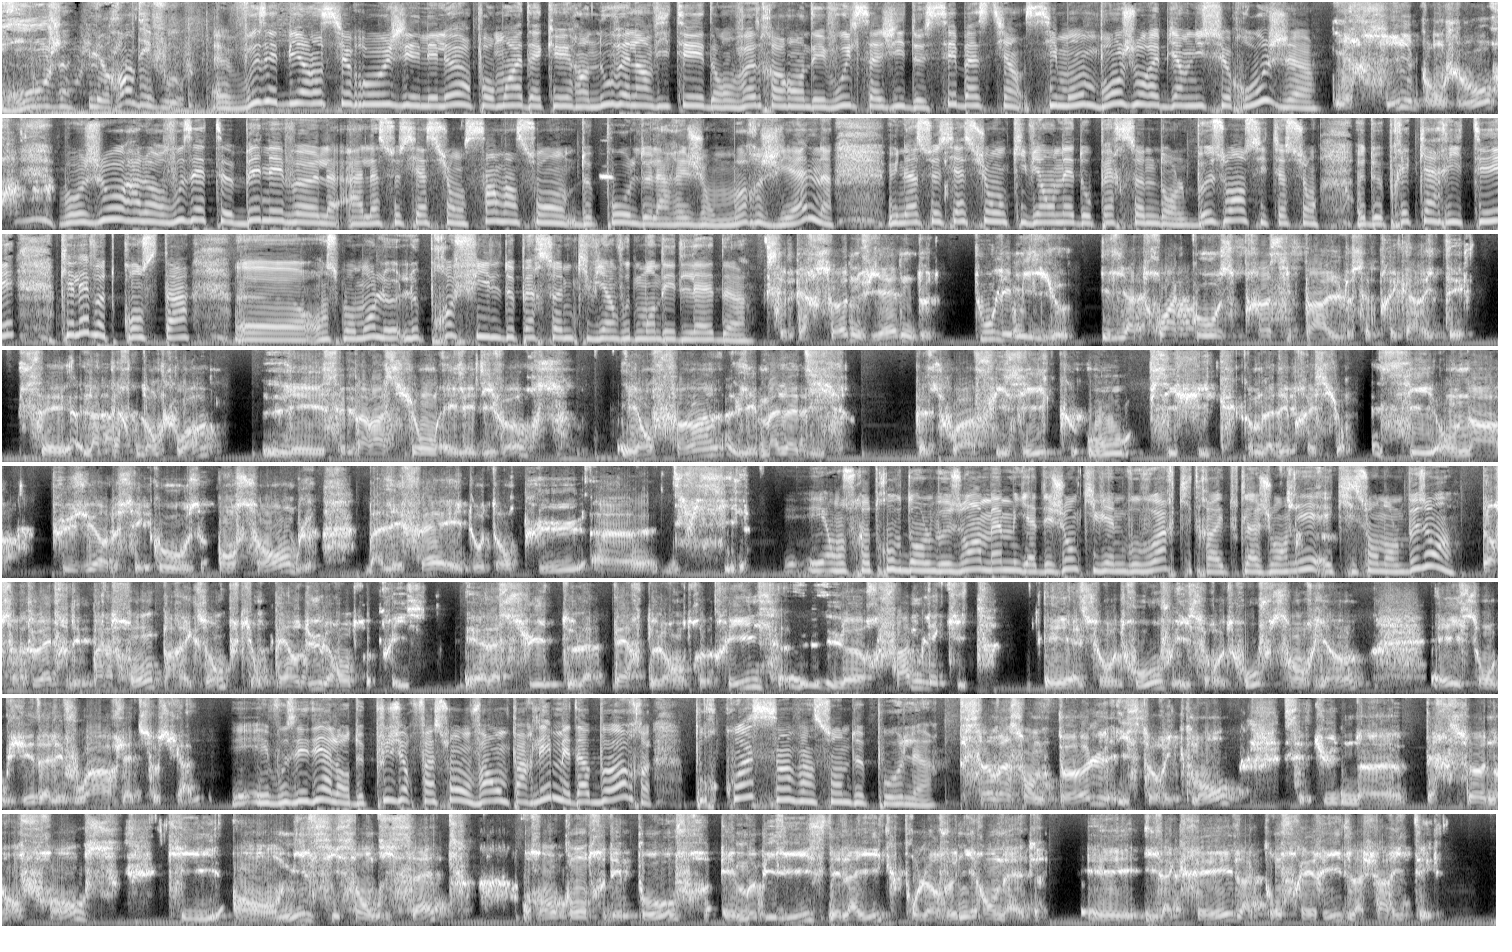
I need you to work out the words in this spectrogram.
Rouge, Le rendez-vous. Vous êtes bien sur Rouge et il est l'heure pour moi d'accueillir un nouvel invité dans votre rendez-vous. Il s'agit de Sébastien Simon. Bonjour et bienvenue sur Rouge. Merci, bonjour. Bonjour, alors vous êtes bénévole à l'association Saint-Vincent de Paul de la région Morgienne, une association qui vient en aide aux personnes dans le besoin, en situation de précarité. Quel est votre constat euh, en ce moment, le, le profil de personnes qui vient vous demander de l'aide? Ces personnes viennent de tous les milieux. Il y a trois causes principales de cette précarité. C'est la perte d'emploi, les séparations et les divorces, et enfin les maladies, qu'elles soient physiques ou psychiques, comme la dépression. Si on a plusieurs de ces causes ensemble, bah, l'effet est d'autant plus euh, difficile. Et, et on se retrouve dans le besoin, même il y a des gens qui viennent vous voir, qui travaillent toute la journée et qui sont dans le besoin. Alors ça peut être des patrons, par exemple, qui ont perdu leur entreprise. Et à la suite de la perte de leur entreprise, leur femme les quitte. Et elles se retrouvent, ils se retrouvent sans rien, et ils sont obligés d'aller voir l'aide sociale. Et, et vous aidez alors de plusieurs façons, on va en parler, mais d'abord, pourquoi Saint-Vincent de Paul Saint-Vincent de Paul, historiquement, c'est une euh, personne en France qui, en 1617, rencontre des pauvres et mobilise des laïcs pour leur venir en aide. Et il a créé la confrérie de la charité.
